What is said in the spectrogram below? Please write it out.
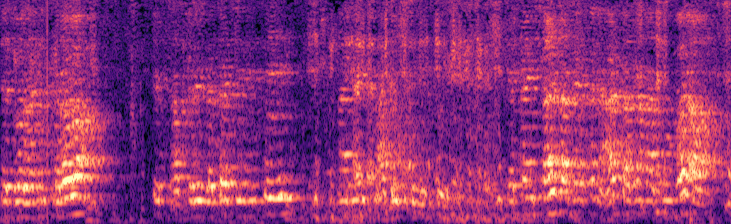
त्या दोघांनी करावा ते ठाकरे गटाचे नेते आणि भाजपचे नेते. त्या काही साठ टाकायचा आणि टाकाना असं उभा राहा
